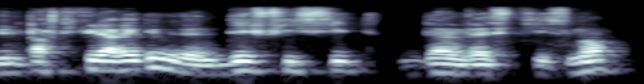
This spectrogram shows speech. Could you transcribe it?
d'une particularité ou d'un déficit d'investissement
